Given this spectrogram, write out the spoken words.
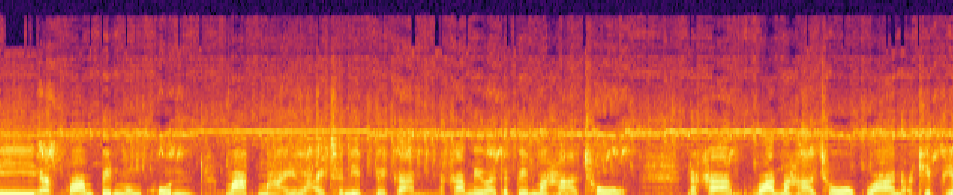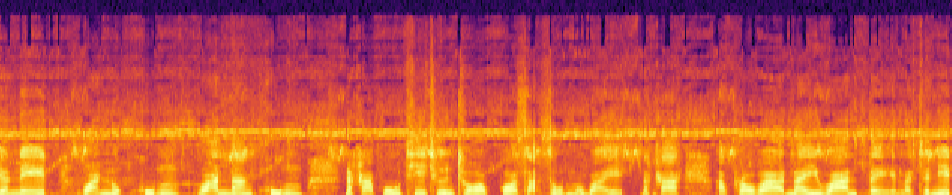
มีความเป็นมงคล มากมายหลายชนิดด้วยกันนะคะ ไม่ว่าจะเป็นมหาโชคนะคะว่านมหาโชคว่านทิพยเนตรว่านนกคุ้มว่านนางคุ้มนะคะ ผู้ที่ชื่นชอบก็สะสมเอาไว้นะคะอ่าเพราะว่าในว่านแต่ละชนิด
